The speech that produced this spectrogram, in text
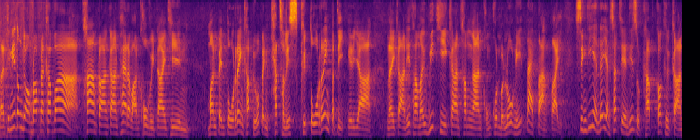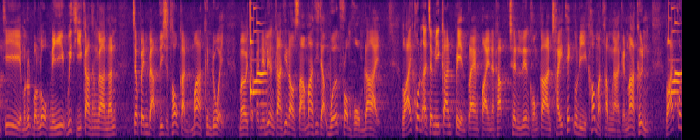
แต่ทีนี้ต้องยอมรับนะครับว่าท่ามกลางการแพร่ระบาดโควิด -19 มันเป็นตัวเร่งครับ หรือว่าเป็นแคต a l ลิสต์คือตัวเร่งปฏิกิริยา ในการที่ทำให้วิธีการทำงานของคนบนโลกนี้แตกต่างไป สิ่งที่เห็นได้อย่างชัดเจนที่สุดครับ ก็คือการที่มนุษย์บนโลกนี้ วิธีการทำงานนั้น จะเป็นแบบดิจิทัลกันมากขึ้นด้วยไม่ว่าจะเป็นในเรื่องการที่เราสามารถที่จะ work from home ได้ หลายคนอาจจะมีการเปลี่ยนแปลงไปนะครับ เช่นเรื่องของการใช้เทคโนโลยีเข้ามาทำงานกันมากขึ้น หลายคน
